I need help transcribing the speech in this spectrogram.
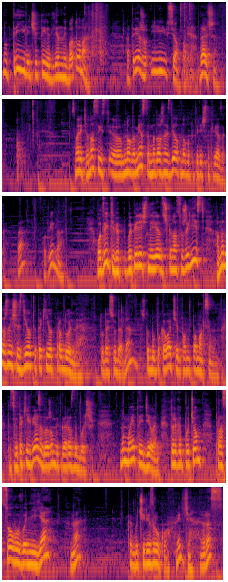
ну, три или четыре длины батона, отрежу и все. Дальше. Смотрите, у нас есть э, много места, мы должны сделать много поперечных вязок. Да? Вот видно? Вот видите, поперечные веточки у нас уже есть, а мы должны еще сделать вот такие вот продольные туда-сюда, да, чтобы упаковать ее по, по максимуму. То есть вот таких вязок должно быть гораздо больше. Ну, мы это и делаем. Только путем просовывания, да, как бы через руку. Видите? Раз.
